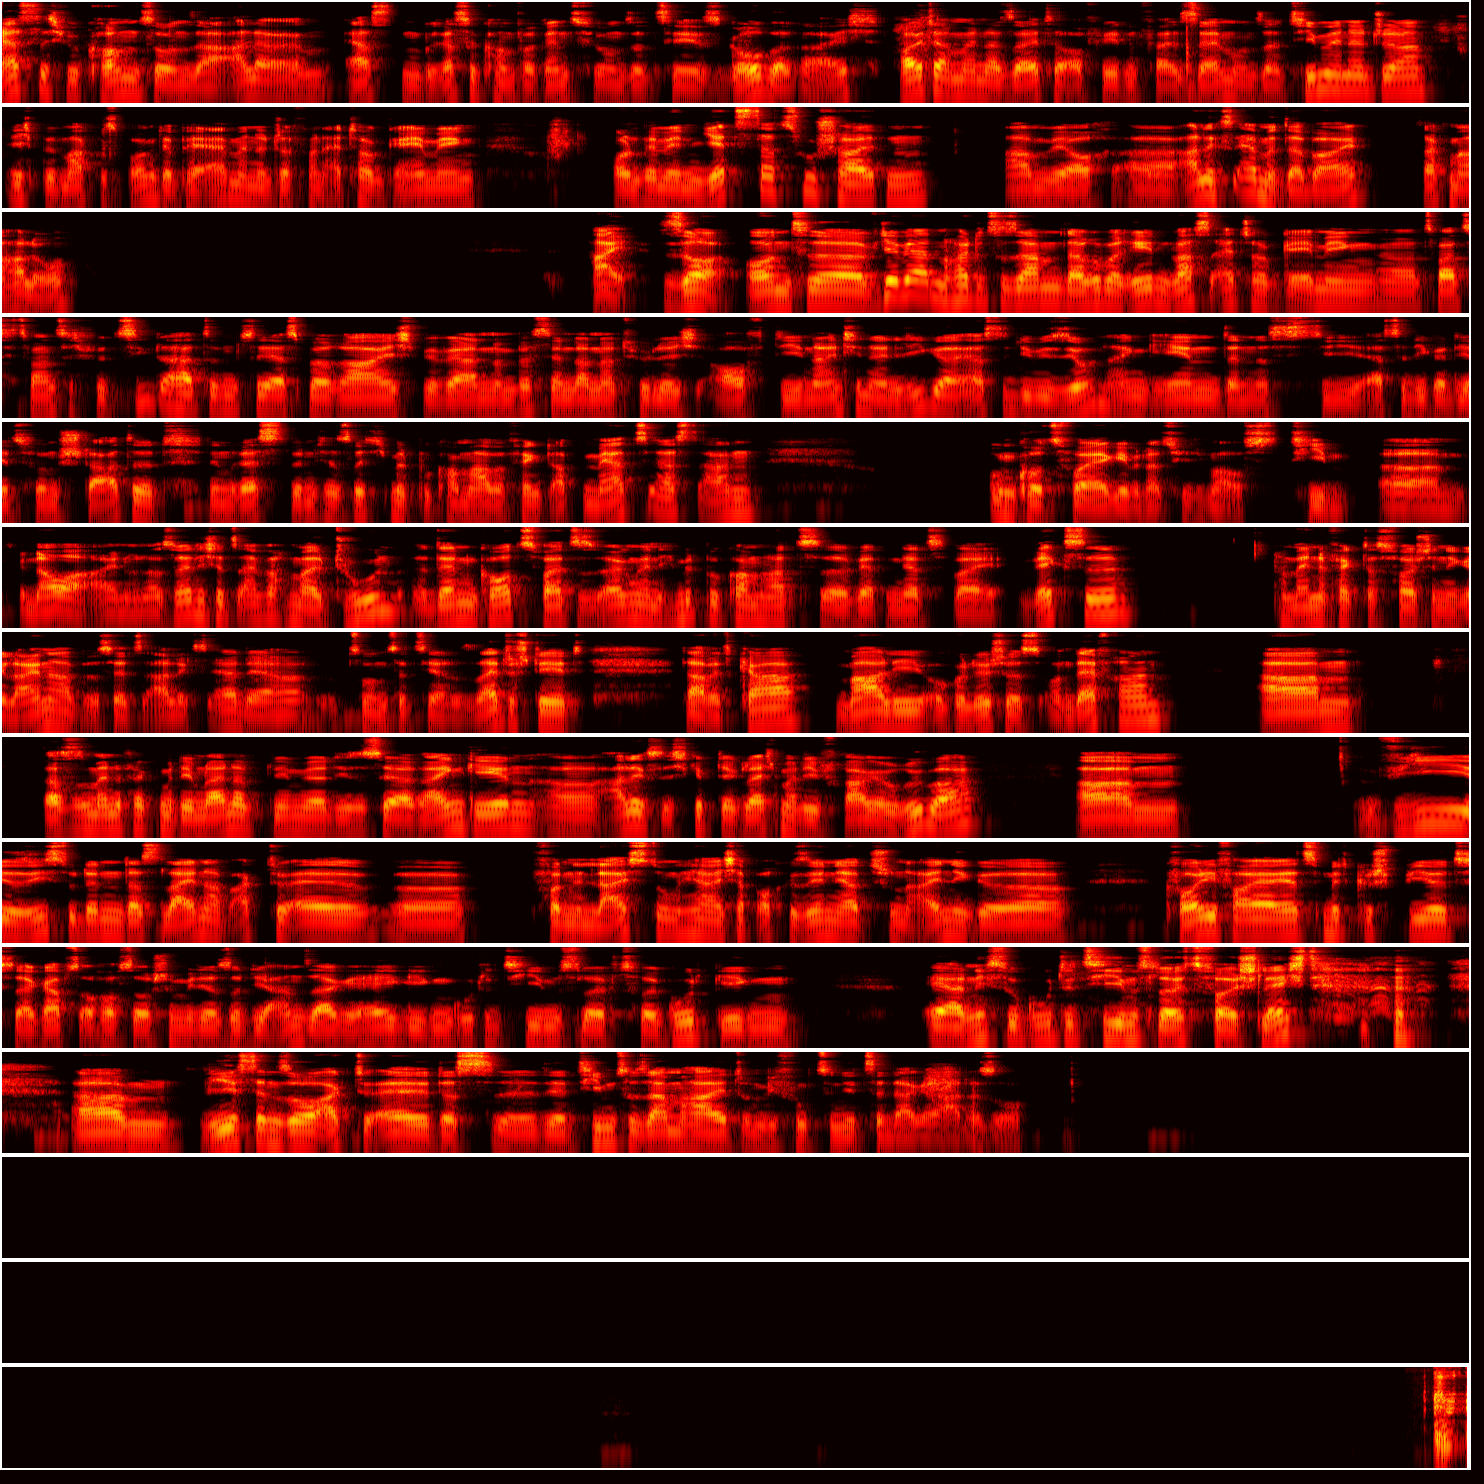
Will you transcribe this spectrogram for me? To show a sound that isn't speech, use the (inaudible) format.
Herzlich willkommen zu unserer allerersten Pressekonferenz für unser CSGO-Bereich. Heute an meiner Seite auf jeden Fall Sam, unser Teammanager. Ich bin Markus Bonk, der PR-Manager von Adhoc Gaming. Und wenn wir ihn jetzt dazu schalten, haben wir auch äh, Alex R. mit dabei. Sag mal Hallo. Hi. So, und äh, wir werden heute zusammen darüber reden, was Adhoc Gaming äh, 2020 für Ziele hat im CS-Bereich. Wir werden ein bisschen dann natürlich auf die 99 Liga erste Division eingehen, denn das ist die erste Liga, die jetzt für uns startet. Den Rest, wenn ich das richtig mitbekommen habe, fängt ab März erst an. Und kurz vorher gehen wir natürlich mal aufs Team ähm, genauer ein. Und das werde ich jetzt einfach mal tun, denn kurz, falls es irgendwer nicht mitbekommen hat, äh, wir hatten ja zwei Wechsel. Im Endeffekt das vollständige Line-Up ist jetzt Alex R., der zu uns jetzt hier an der Seite steht, David K., Mali, Okolicious und Defran. Ähm, das ist im Endeffekt mit dem Line-Up, den wir dieses Jahr reingehen. Äh, Alex, ich gebe dir gleich mal die Frage rüber. Ähm, wie siehst du denn das Line-Up aktuell äh, von den Leistungen her? Ich habe auch gesehen, ihr habt schon einige Qualifier jetzt mitgespielt. Da gab es auch auf Social Media so die Ansage, hey, gegen gute Teams läuft es voll gut, gegen eher nicht so gute Teams läuft es voll schlecht. (laughs) ähm, wie ist denn so aktuell das, äh, der Teamzusammenhalt und wie funktioniert es denn da gerade so?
